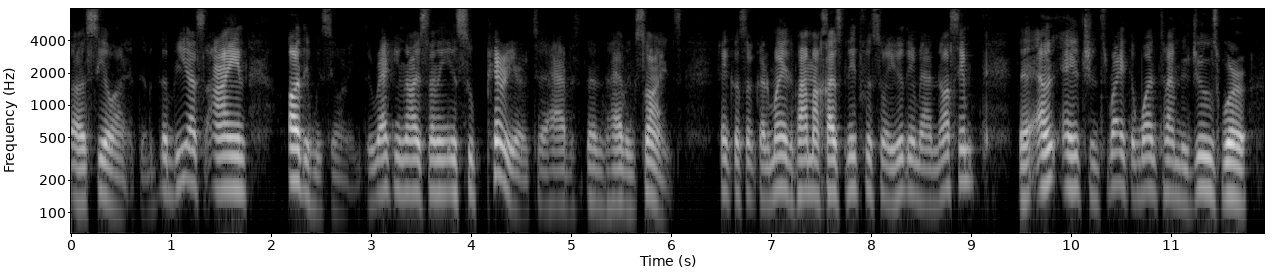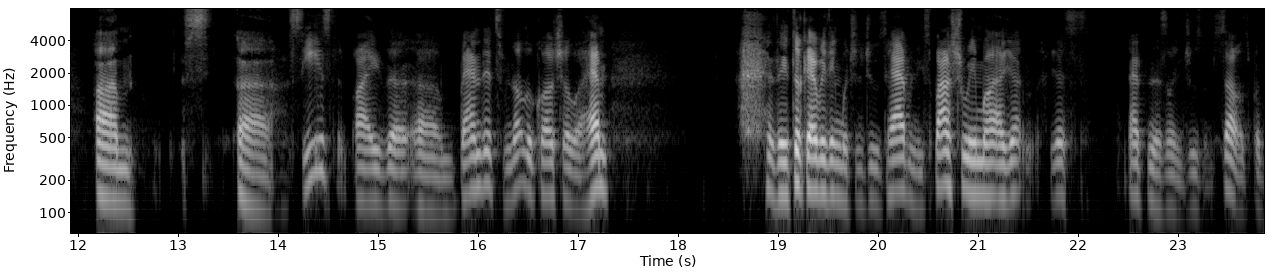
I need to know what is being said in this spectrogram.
uh, seal on it. The bias ayin to recognize something is superior to have than having signs. The ancients write that one time the Jews were um, uh, seized by the um, bandits from Notlukosh Shalahem. They took everything which the Jews had, and Ispashurima, I guess, not necessarily Jews themselves, but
